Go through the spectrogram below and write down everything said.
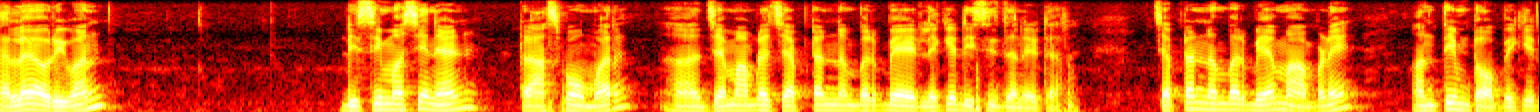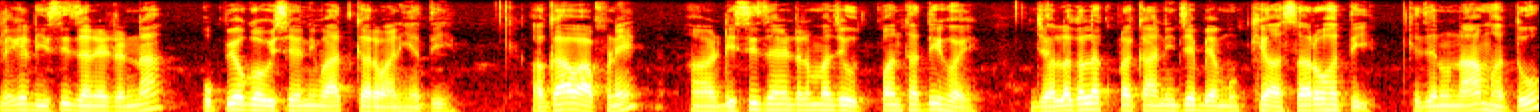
Hello everyone DC machine and transformer જેમાં આપણે ચેપ્ટર નંબર બે એટલે કે ડીસી જનરેટર ચેપ્ટર નંબર બેમાં આપણે અંતિમ ટોપિક એટલે કે ડીસી જનરેટરના ઉપયોગો વિશેની વાત કરવાની હતી. અગાઉ આપણે ડીસી જનરેટરમાં જે ઉત્પન્ન થતી હોય, જે અલગ અલગ પ્રકારની જે બે મુખ્ય અસરો હતી, કે જેનું નામ હતું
